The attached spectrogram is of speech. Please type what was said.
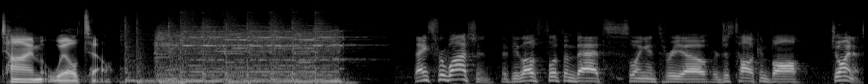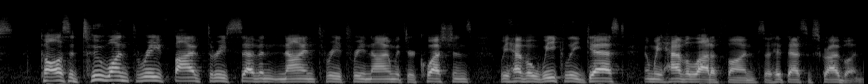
Time will tell. Thanks for watching. If you love flipping bats, swinging 3 0, or just talking ball, join us. Call us at 213 537 9339 with your questions. We have a weekly guest and we have a lot of fun, so hit that subscribe button.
